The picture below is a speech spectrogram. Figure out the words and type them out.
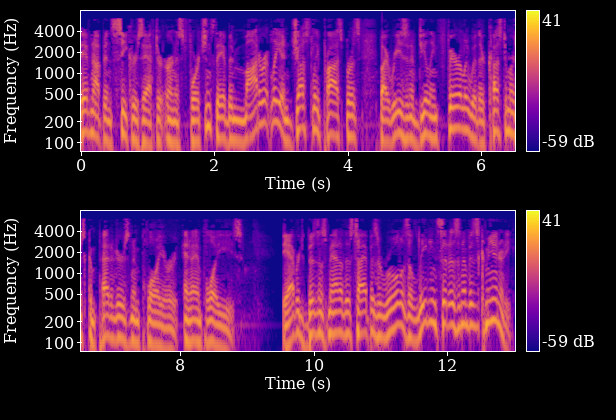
They have not been seekers after earnest fortunes. They have been moderately and justly prosperous by reason of dealing fairly with their customers, competitors, and, employer, and employees. The average businessman of this type, as a rule, is a leading citizen of his community,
